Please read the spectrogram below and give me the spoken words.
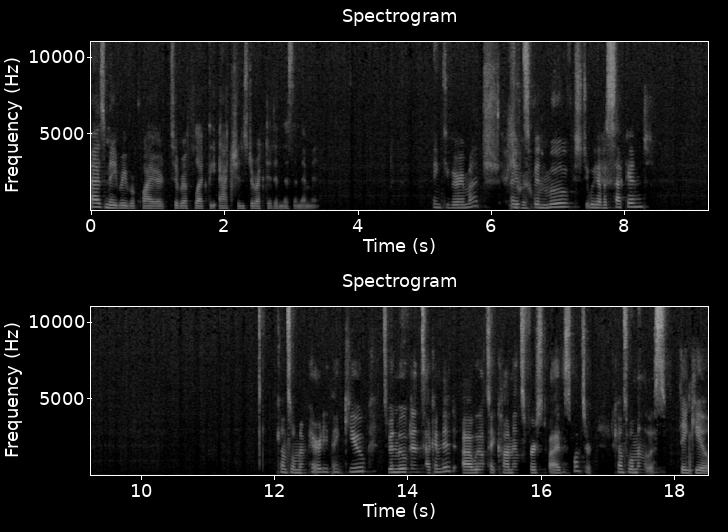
as may be required to reflect the actions directed in this amendment. Thank you very much. It's been moved. Do we have a second? Councilwoman Parady, thank you. It's been moved and seconded. Uh, we will take comments first by the sponsor, Councilwoman Lewis. Thank you.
